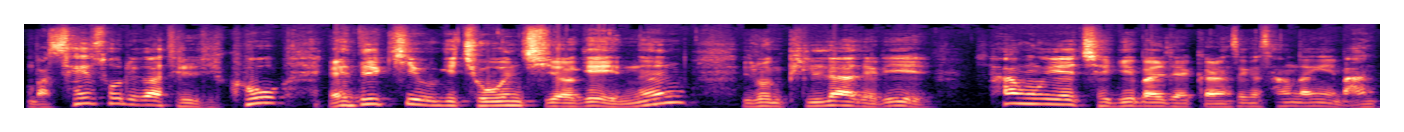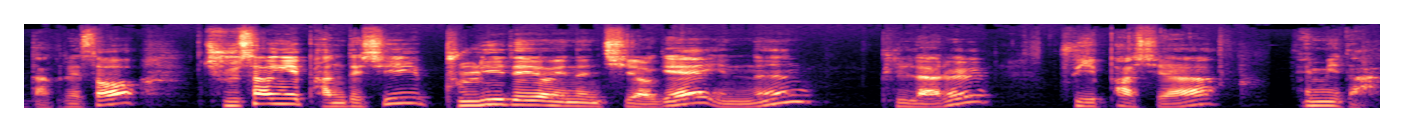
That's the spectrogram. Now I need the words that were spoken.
막 새소리가 들리고 애들 키우기 좋은 지역에 있는 이런 빌라들이 향후에 재개발될 가능성이 상당히 많다. 그래서 주상이 반드시 분리되어 있는 지역에 있는 빌라를 구입하셔야 됩니다.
